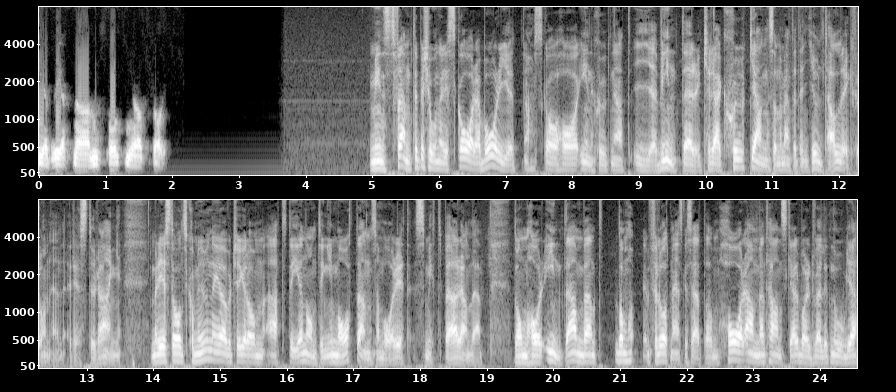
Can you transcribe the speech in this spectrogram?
medvetna misstolkningar av förslaget. Minst 50 personer i Skaraborg ska ha insjuknat i vinterkräksjukan sedan de ätit en jultallrik från en restaurang. Mariestads kommun är övertygad om att det är någonting i maten som varit smittbärande. De har inte använt de, förlåt mig, jag ska säga att de har använt handskar, varit väldigt noga,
